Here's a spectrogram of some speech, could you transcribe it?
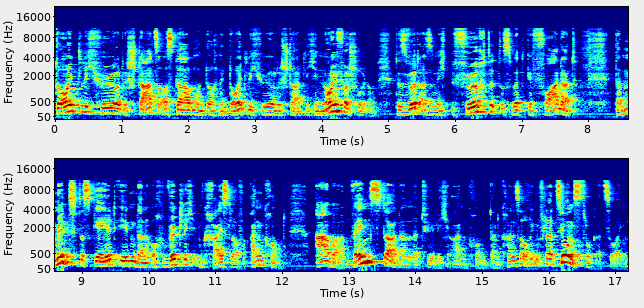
deutlich höhere Staatsausgaben und durch eine deutlich höhere staatliche Neuverschuldung. Das wird also nicht befürchtet, das wird gefordert, damit das Geld eben dann auch wirklich im Kreislauf ankommt. Aber wenn es da dann natürlich ankommt, dann kann es auch Inflationsdruck erzeugen.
